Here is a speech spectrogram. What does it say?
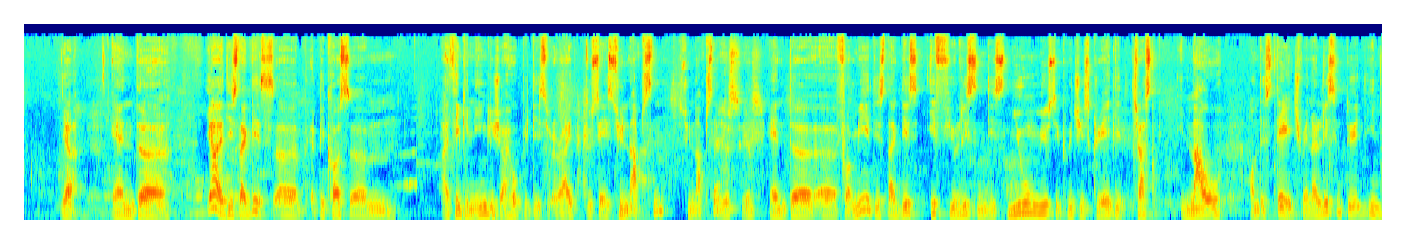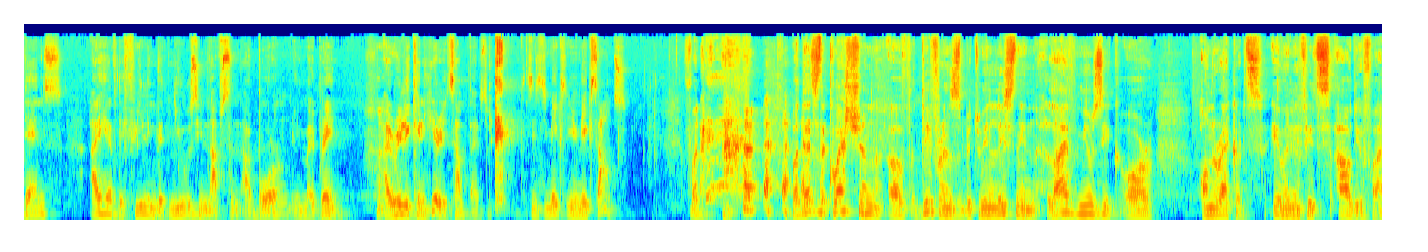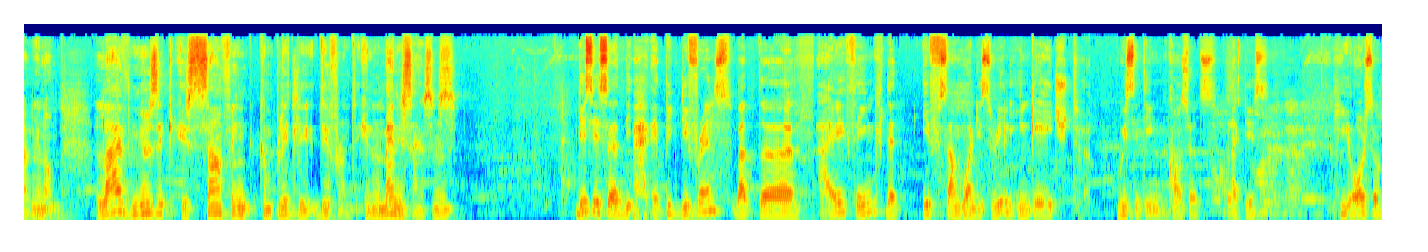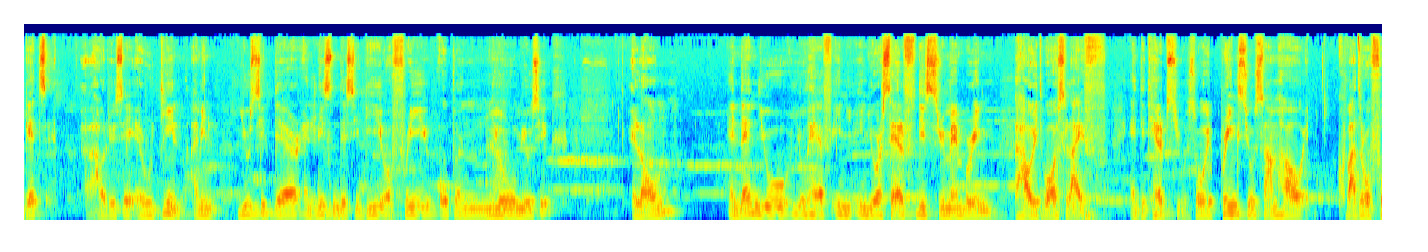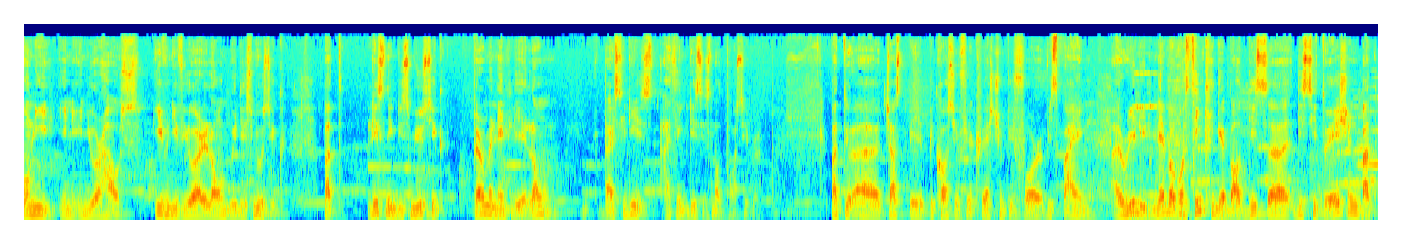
Yeah, and uh, yeah, it is like this uh, because um, I think in English, I hope it is right to say synapsen, synapse. Yes, yes. And uh, uh, for me, it is like this: if you listen this new music which is created just now on the stage, when I listen to it intense, I have the feeling that new synapses are born in my brain. I really can hear it sometimes. It makes it makes sounds. But, but that's the question of difference between listening live music or on records, even if it's audio audiophile. You know, live music is something completely different in many senses. This is a, a big difference, but uh, I think that if someone is really engaged visiting concerts like this, he also gets, how do you say, a routine. I mean, you sit there and listen the CD of free, open, new music alone, and then you you have in in yourself this remembering how it was life, and it helps you. So it brings you somehow quadrophony in in your house, even if you are alone with this music. But listening this music permanently alone by CDs, I think this is not possible. But uh, just be, because of your question before with buying, I really never was thinking about this uh, this situation. But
